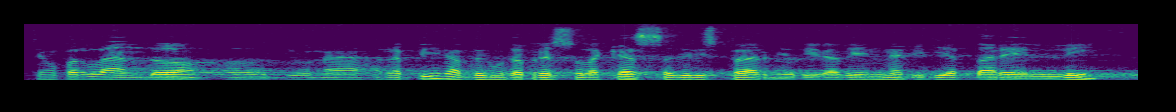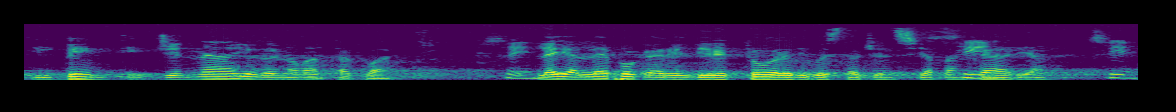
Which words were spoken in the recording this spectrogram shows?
Stiamo parlando uh, di una rapina avvenuta presso la Cassa di risparmio di Ravenna di via Barelli il 20 gennaio del 94. Sì. Lei all'epoca era il direttore di questa agenzia bancaria? Sì. sì.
